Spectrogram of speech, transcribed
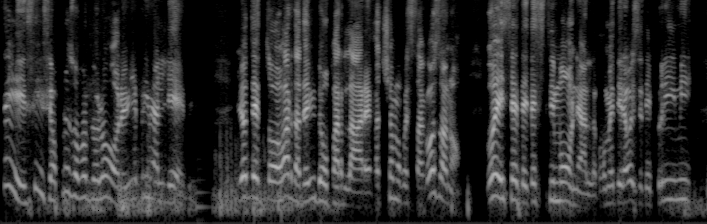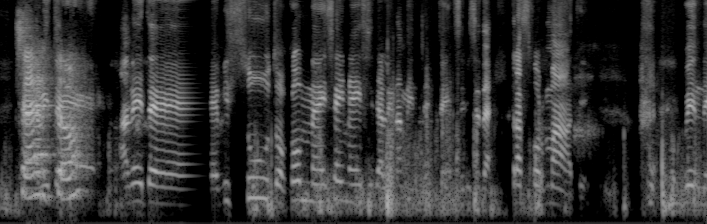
Sì, sì, sì, ho preso proprio loro, i miei primi allievi gli ho detto guarda vi devo parlare, facciamo questa cosa o no? Voi siete testimonial, come dire, voi siete i primi, certo. avete, avete vissuto con me sei mesi di allenamento intenso, vi siete trasformati. Quindi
